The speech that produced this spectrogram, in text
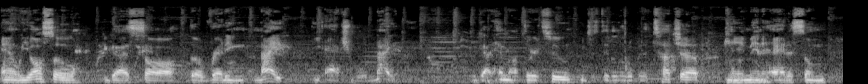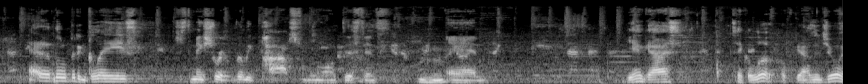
and we also, you guys saw the Reading Knight, the actual knight. We got him out there too. We just did a little bit of touch up, came in and added some, added a little bit of glaze just to make sure it really pops from a long distance. Mm-hmm. And yeah, guys, take a look. Hope you guys enjoy.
